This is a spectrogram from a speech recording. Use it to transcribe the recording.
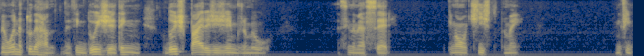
Meu ano é tudo errado. Né? Tem dois tem dois pares de gêmeos no meu. Assim, na minha série. Tem um autista também. Enfim.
